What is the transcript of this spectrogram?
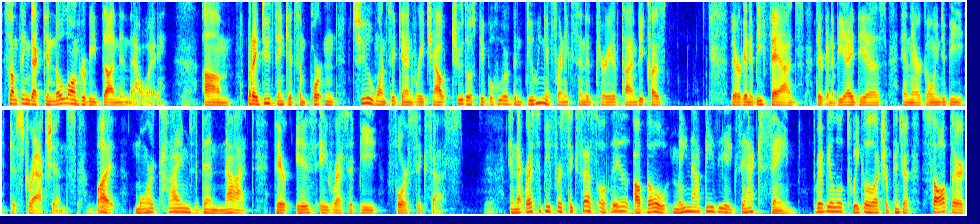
something that can no longer be done in that way. Yeah. Um, but I do think it's important to once again reach out to those people who have been doing it for an extended period of time because there are going to be fads, there are going to be ideas, and there are going to be distractions. But more times than not, there is a recipe for success. And that recipe for success, although, although may not be the exact same, there may be a little tweak, a little extra pinch of salt, or,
